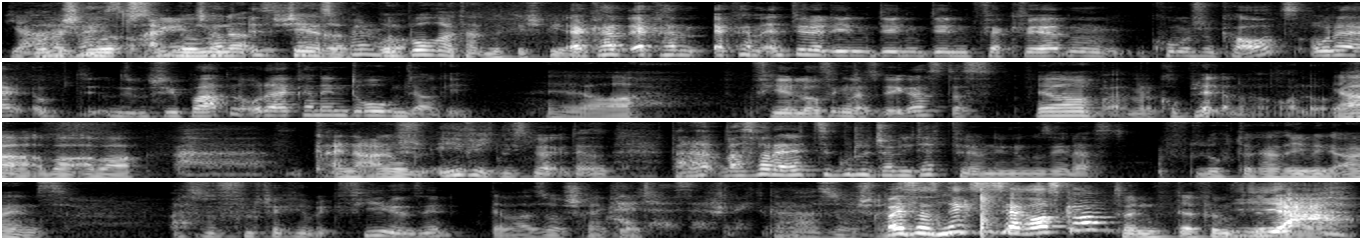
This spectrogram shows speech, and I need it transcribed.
Ja, halt nur, halt nur mit einer Schere. Sparrow. Und Borat hat mitgespielt. Er kann, er kann, er kann entweder den, den, den verquerten komischen Kauz oder er- den Psychopathen oder er kann den Drogenjunkie. Ja. Fear and Loathing Las Vegas, das Ja. war eine komplett andere Rolle. oder? Ja, aber, aber. Keine Ahnung. Schon ewig nichts mehr. war- Was war der letzte gute Johnny Depp-Film, den du gesehen hast? Fluch der Karibik 1. Hast du Flug der Karibik 4 gesehen? Der war so schrecklich. ist der schlecht, Der war so schrecklich. Weißt du, was nächstes Jahr rauskommt? Fünf, der fünfte Ja!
